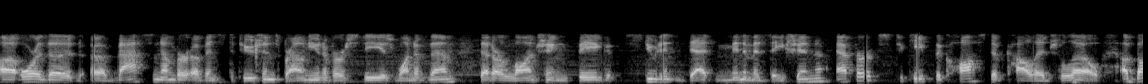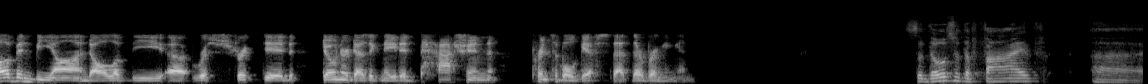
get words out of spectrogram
uh, or the uh, vast number of institutions, Brown University is one of them, that are launching big student debt minimization efforts to keep the cost of college low, above and beyond all of the uh, restricted donor designated passion principal gifts that they're bringing in. So those are the five uh,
